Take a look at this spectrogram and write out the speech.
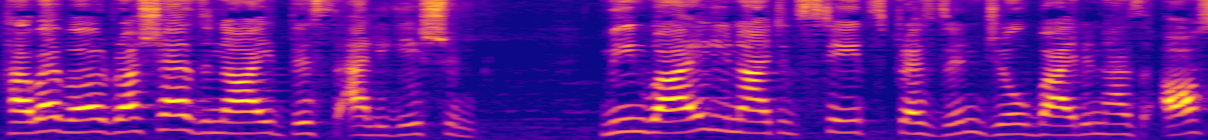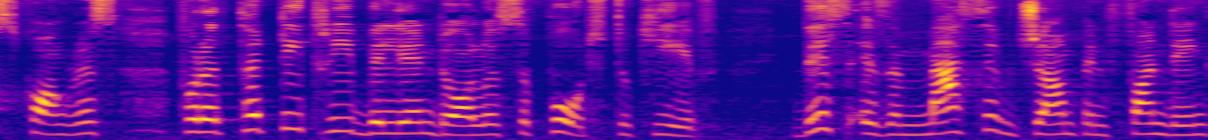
However, Russia has denied this allegation. Meanwhile, United States President Joe Biden has asked Congress for a $33 billion support to Kiev. This is a massive jump in funding,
